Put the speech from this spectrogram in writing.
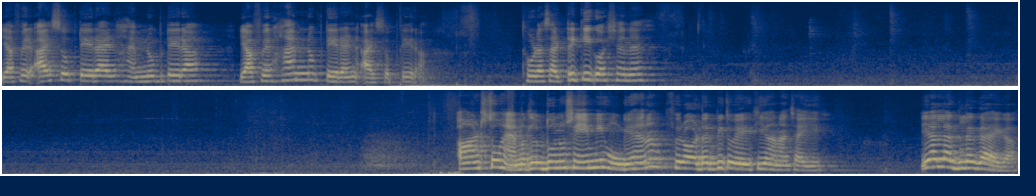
या फिर आइसोप्टेरा एंड हेमनोप्टेरा या फिर हेमनोप्टेरा एंड आइसोप्टेरा? थोड़ा सा ट्रिकी क्वेश्चन है। आंट्स तो हैं मतलब दोनों सेम ही होंगे, है ना? फिर ऑर्डर भी तो एक ही आना चाहिए। या अलग अलग आएगा।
